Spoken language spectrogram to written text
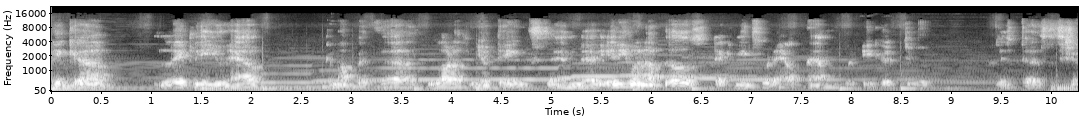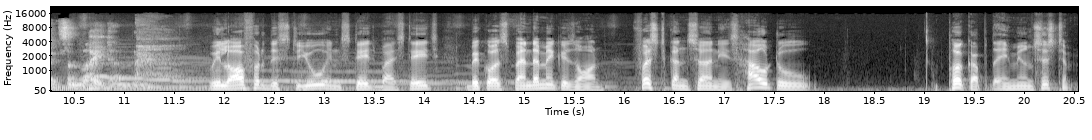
think uh, lately you have come up with uh, a lot of new things, and uh, any one of those techniques would help them would be good to just uh, shed some light on that. We'll offer this to you in stage by stage because pandemic is on. First concern is how to perk up the immune system.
